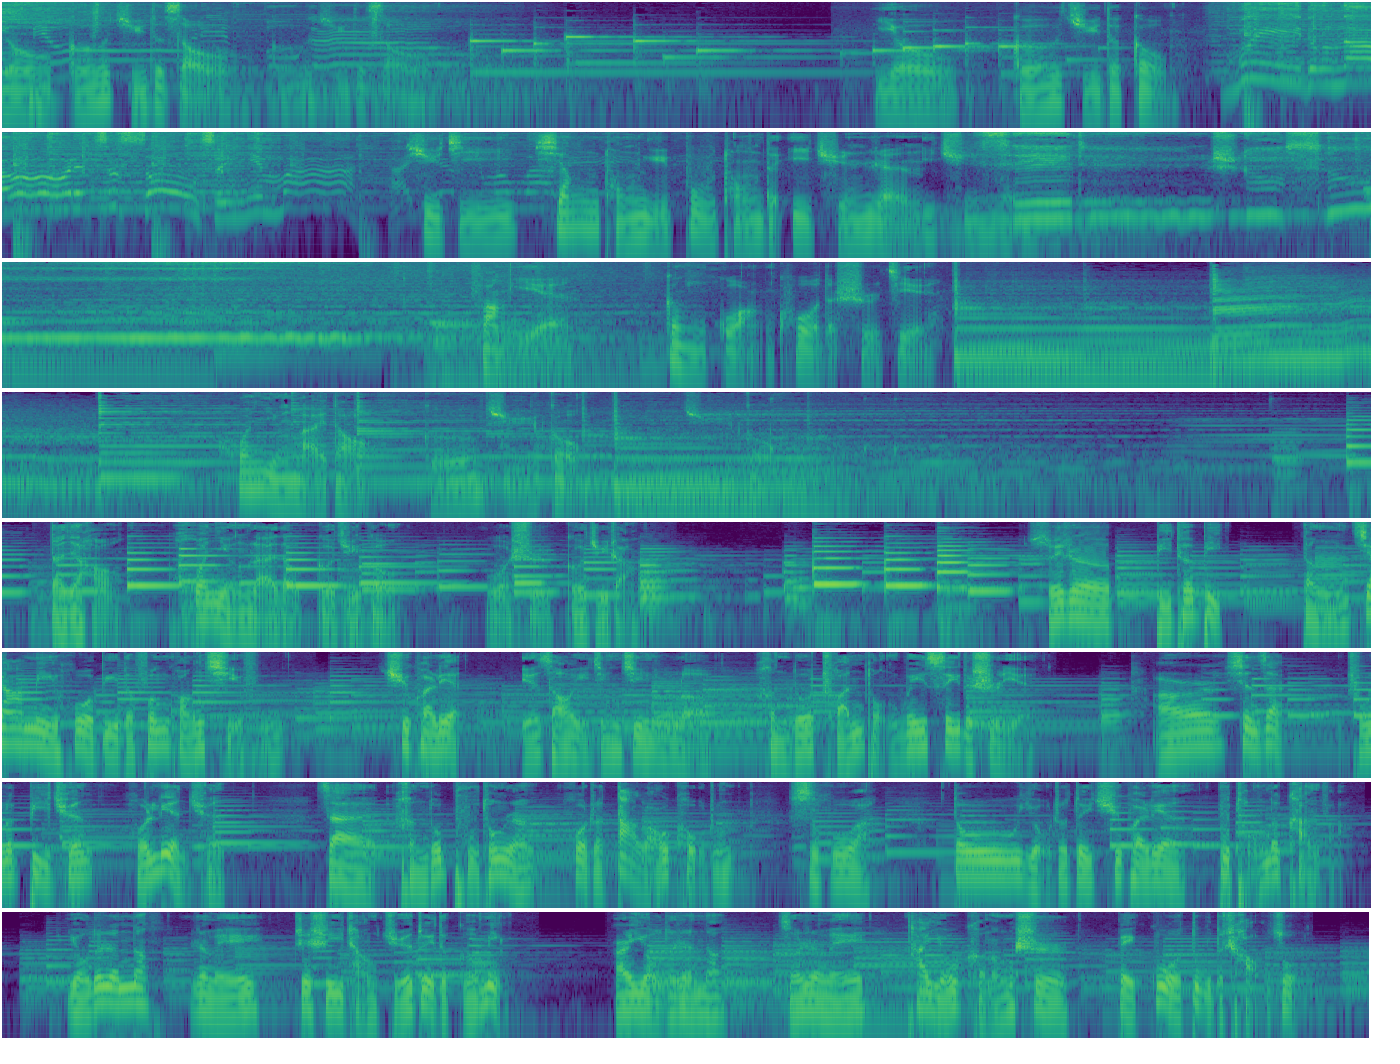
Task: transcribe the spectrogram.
有格局的走，格局的走；有格局的够。聚集相同与不同的一群人，一群人。放眼更广阔的世界。欢迎来到格局构。局构。大家好，欢迎来到格局构，我是格局长。随着比特币等加密货币的疯狂起伏，区块链也早已经进入了很多传统 VC 的视野。而现在，除了币圈和链圈，在很多普通人或者大佬口中，似乎啊，都有着对区块链不同的看法。有的人呢认为这是一场绝对的革命，而有的人呢则认为它有可能是被过度的炒作。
